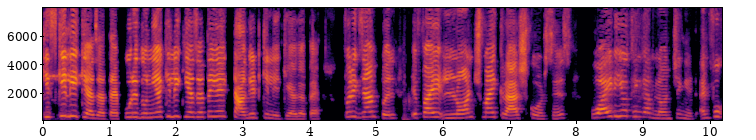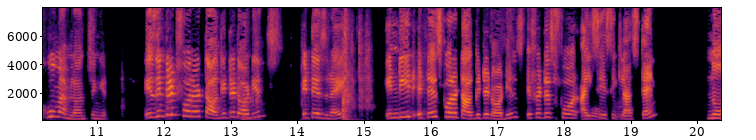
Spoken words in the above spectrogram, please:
किसके लिए किया जाता है? पूरे दुनिया के लिए किया जाता है या एक टारगेट के लिए किया जाता है? For example if I launch my crash courses why do you think I am launching it and for whom I am launching it is isn't it for a targeted audience it is right indeed it is for a targeted audience if it is for ICSE class ten no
